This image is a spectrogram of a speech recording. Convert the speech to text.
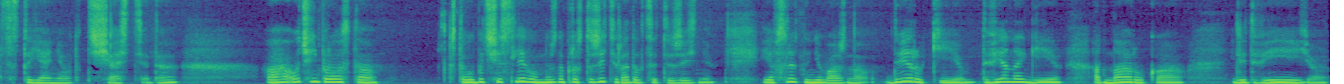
состояние вот счастья, да. А очень просто. Чтобы быть счастливым, нужно просто жить и радоваться этой жизни. И абсолютно неважно, две руки, две ноги, одна рука или две ее.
